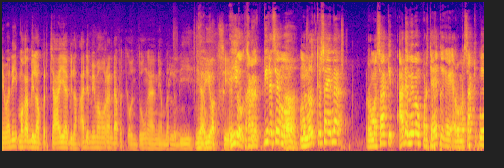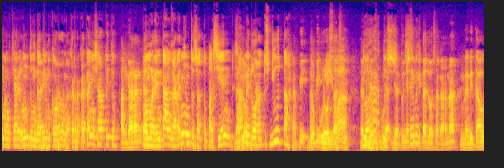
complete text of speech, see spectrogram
memang nih mau bilang percaya bilang ada memang orang dapat keuntungan yang berlebih Iya, iya. vaksin Iya, karena tidak saya mau Ah. menurutku saya nak rumah sakit ada memang percaya ke kayak rumah sakit memang cari untung dari ini corona karena katanya siapa itu Anggaran kan pemerintah anggarannya untuk satu pasien Nah, sampai dok. 200 juta. tapi tapi 25. dosa sih tapi 200. jat- jatuhnya sih kita dosa karena nggak ditahu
